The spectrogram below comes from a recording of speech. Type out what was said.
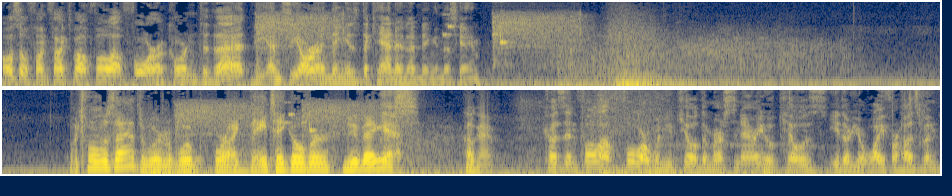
Also, fun fact about Fallout 4: according to that, the NCR ending is the canon ending in this game. Which one was that? Where, where, where like they take over New Vegas? Yeah. Okay. Because in Fallout 4, when you kill the mercenary who kills either your wife or husband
